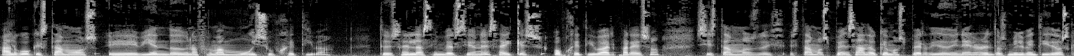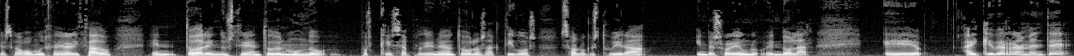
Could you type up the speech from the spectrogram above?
algo que estamos eh, viendo de una forma muy subjetiva. Entonces, en las inversiones hay que objetivar. Para eso, si estamos, estamos pensando que hemos perdido dinero en el 2022, que es algo muy generalizado en toda la industria, en todo el mundo, porque se ha perdido dinero en todos los activos, salvo que estuviera inversor euro en dólar, eh, hay que ver realmente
